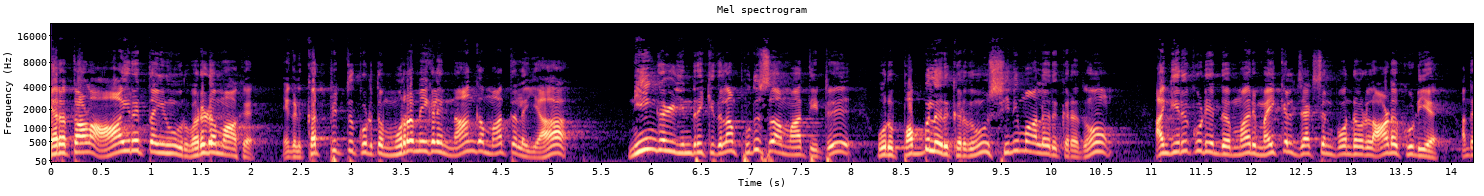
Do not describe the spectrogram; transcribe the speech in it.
ஏறத்தாழ ஆயிரத்தி ஐநூறு வருடமாக எங்களுக்கு கற்பித்து கொடுத்த முறைமைகளை நாங்கள் மாற்றலையா நீங்கள் இன்றைக்கு இதெல்லாம் புதுசாக மாற்றிட்டு ஒரு பப்பில் இருக்கிறதும் சினிமாவில் இருக்கிறதும் அங்கே இருக்கக்கூடிய இந்த மாதிரி மைக்கேல் ஜாக்சன் போன்றவர்கள் ஆடக்கூடிய அந்த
